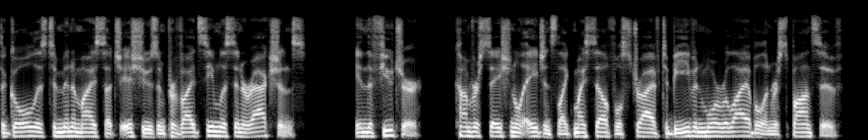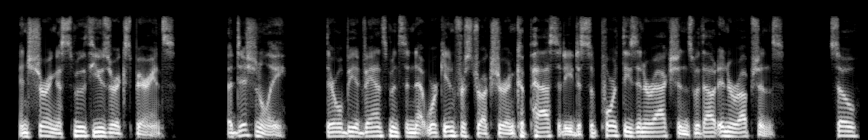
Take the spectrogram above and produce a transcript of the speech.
the goal is to minimize such issues and provide seamless interactions. In the future, conversational agents like myself will strive to be even more reliable and responsive, ensuring a smooth user experience. Additionally, there will be advancements in network infrastructure and capacity to support these interactions without interruptions. So,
